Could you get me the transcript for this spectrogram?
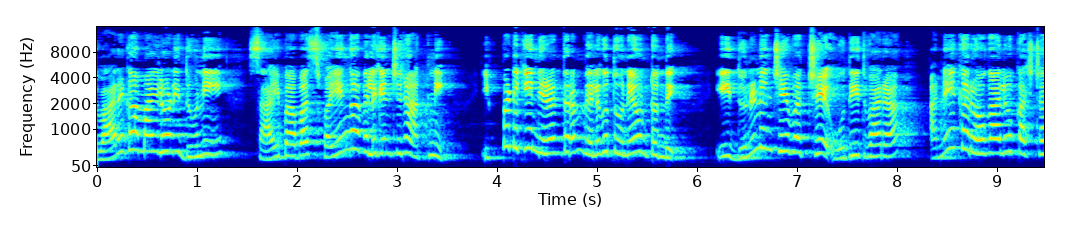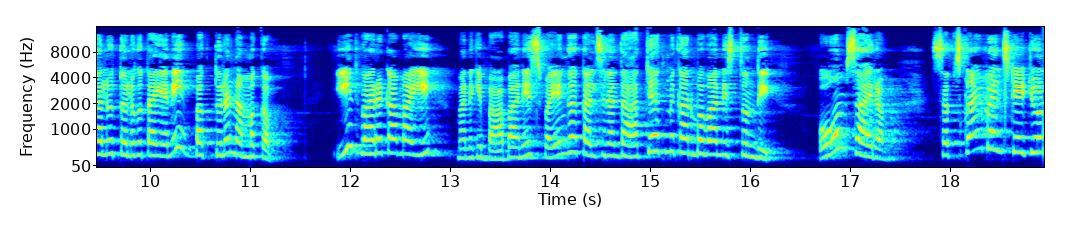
ద్వారకామాయిలోని ధుని సాయిబాబా స్వయంగా వెలిగించిన అగ్ని. ఇప్పటికీ నిరంతరం వెలుగుతూనే ఉంటుంది. ఈ దుని నుంచి వచ్చే ఉది ద్వారా అనేక రోగాలు కష్టాలు తొలగుతాయని భక్తుల నమ్మకం. ఈ ద్వారకామాయి మనకి బాబాని స్వయంగా కలిసినంత ఆధ్యాత్మిక అనుభవాన్ని ఇస్తుంది. Om Sairam. Subscribe and stay tuned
